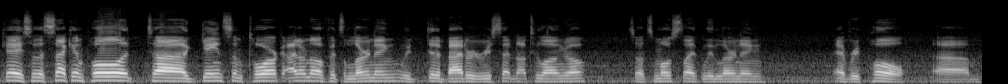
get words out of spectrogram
Okay, so the second pull, it uh, gained some torque. I don't know if it's learning. We did a battery reset not too long ago, so it's most likely learning every pull. Um,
